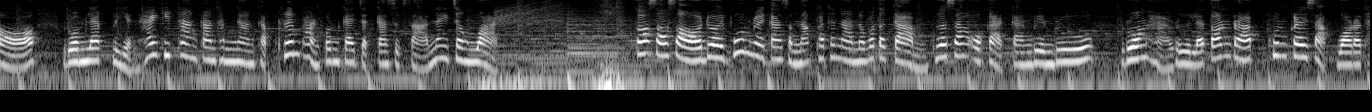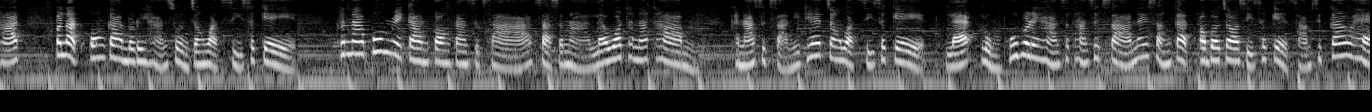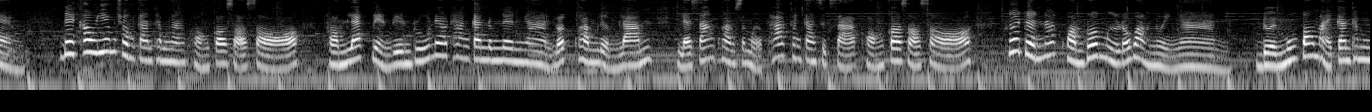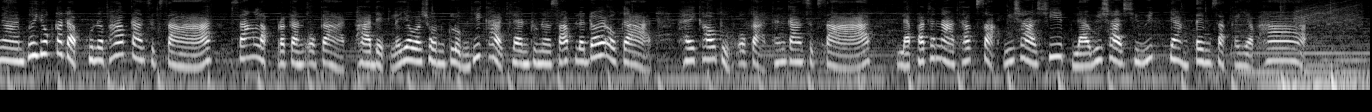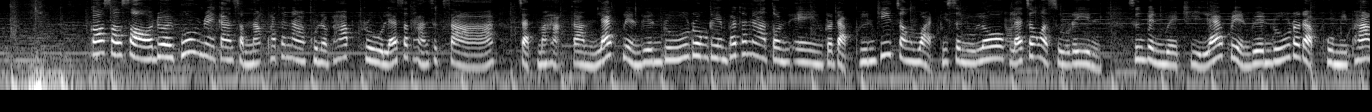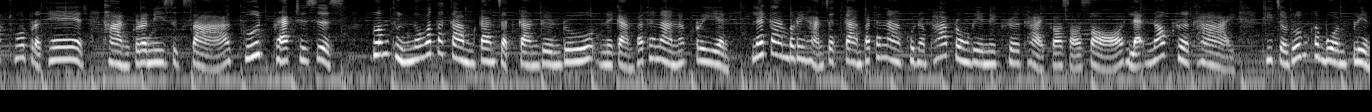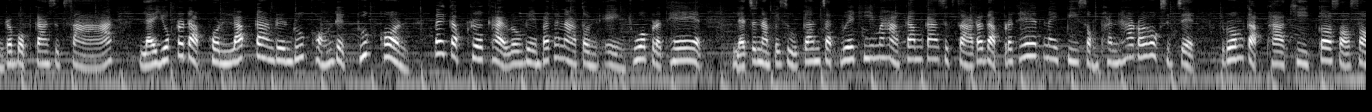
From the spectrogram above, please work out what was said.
รวมแลกเปลี่ยนให้ทิศทางการทำงานขับเคลื่อนผ่านนกลไกจัดการศึกษาในจังหวัดกสศโดยผู้อำนวยการสำนักพัฒนานวัตกรรม เพื่อสร้างโอกาสการเรียนรู้ ร่วมหารือและต้อนรับ คุณไกรศักดิ์วรทัศน์ปลัดองค์การบริหารส่วนจังหวัดศรีสะเกษ คณะผู้อำนวยการกองการศึกษา ศาสนาและวัฒนธรรม คณะศึกษานิเทศจังหวัดศรีสะเกษและกลุ่มผู้บริหารสถานศึกษาในสังกัดอบจศรีสะเกษ39 แห่ง ได้เข้าเยี่ยมชมการทำงานของกสศพร้อมแลกเปลี่ยนเรียนรู้แนวทางการดำเนินงาน ลดความเหลื่อมล้ำ และสร้างความเสมอภาคทางการศึกษาของกสศเพื่อเดินหน้าความร่วมมือระหว่างหน่วยงาน โดยมุ่งเป้าหมายการทำงานเพื่อยกระดับคุณภาพการศึกษา สร้างหลักประกันโอกาส พาเด็กและเยาวชนกลุ่มที่ขาดแคลนทุนทรัพย์และด้อยโอกาส ให้เข้าถึงโอกาสทางการศึกษา และพัฒนาทักษะวิชาชีพ และวิชาชีวิตอย่างเต็มศักยภาพ กสศโดยผู้อำนวยการสำนักพัฒนาคุณภาพครูและสถานศึกษา จัดมหกรรมแลกเปลี่ยนเรียนรู้โรงเรียนพัฒนาตนเอง ระดับพื้นที่จังหวัดพิษณุโลกและจังหวัดสุรินทร์ซึ่งเป็นเวทีแลกเปลี่ยนเรียนรู้ระดับภูมิภาคทั่วประเทศ ผ่านกรณีศึกษา Good Practices รวมถึงนวัตกรรมการจัดการเรียนรู้ในการพัฒนานักเรียน และการบริหารจัดการพัฒนาคุณภาพโรงเรียนในเครือข่าย กสศและนอกเครือข่าย ที่จะร่วมขบวนเปลี่ยนระบบการศึกษา และยกระดับผลลัพธ์การเรียนรู้ของเด็กทุกคน ไปกับเครือข่ายโรงเรียนพัฒนาตนเองทั่วประเทศ และจะนำไปสู่การจัดเวทีมหากรรมการศึกษาระดับประเทศในปี 2567 ร่วมกับภาคี กสศ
